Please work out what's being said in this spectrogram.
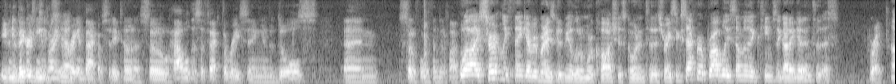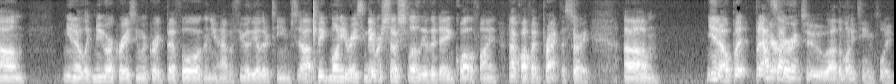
Even the bigger teams aren't even yeah. bringing backups to Daytona. So how will this affect the racing and the duels and so forth into the five? Well, I certainly think everybody's going to be a little more cautious going into this race, except for probably some of the teams that got to get into this. right. Um, you know, like New York Racing with Greg Biffle, and then you have a few of the other teams. Uh, Big Money Racing, they were so slow the other day in qualifying, not qualifying, practice. Sorry. Um, you know, but but And You're outside, referring to uh, the money team, Floyd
